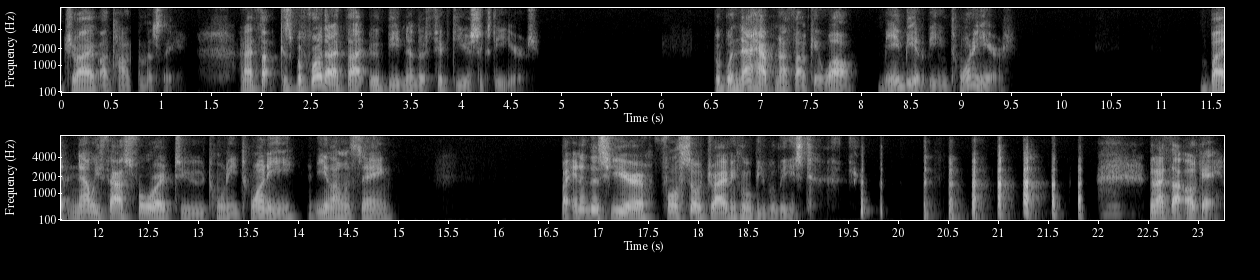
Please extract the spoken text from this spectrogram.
drive autonomously? And I thought, because before that, I thought it would be another 50 or 60 years. But when that happened, I thought, okay, well, maybe it'll be in 20 years. But now we fast forward to 2020, and Elon was saying, by end of this year, full self driving will be released. then I thought, okay,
